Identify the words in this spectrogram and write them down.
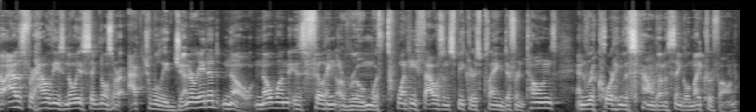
Now, as for how these noise signals are actually generated, no, no one is filling a room with 20,000 speakers playing different tones and recording the sound on a single microphone.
